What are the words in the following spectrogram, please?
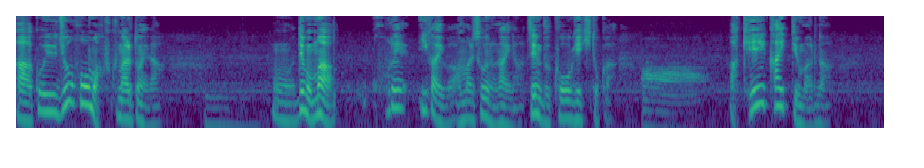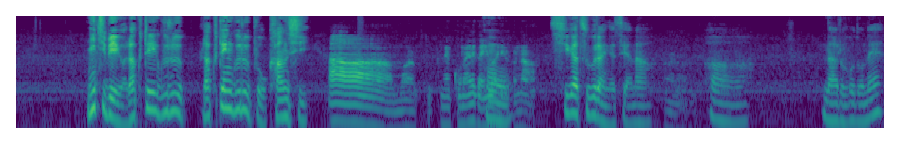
ああ、こういう情報も含まれとんやな。うん。でもまあ、これ以外はあんまりそういうのないな。全部攻撃とか。ああ、警戒っていうのもあるな。日米が楽天グループ、楽天グループを監視。あ。ああ、まあ、ね、この間言われるかな。4月ぐらいのやつやな。うんああ。なるほどね。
